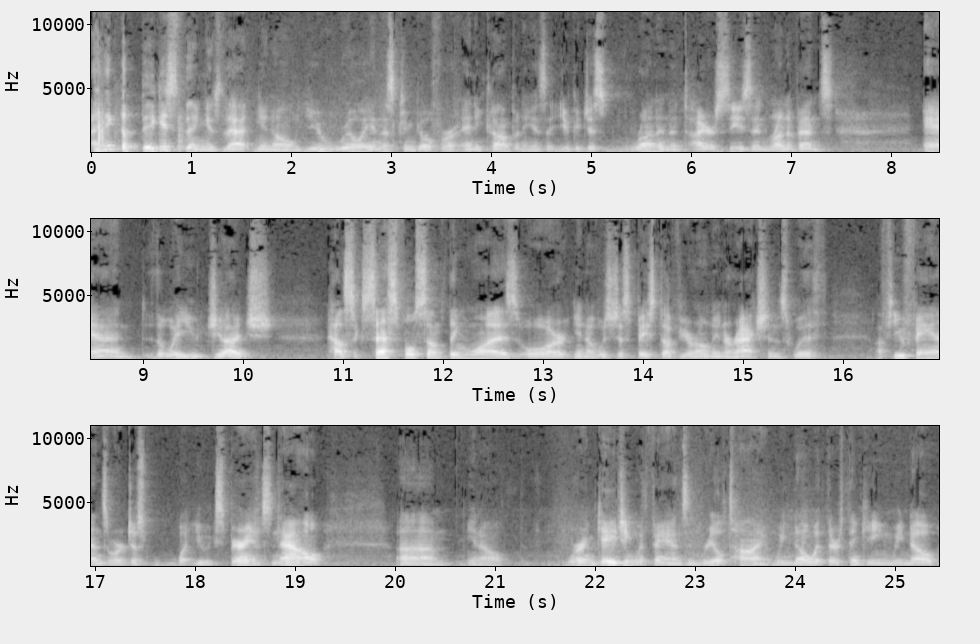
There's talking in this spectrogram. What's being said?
I think the biggest thing is that you know you really, and this can go for any company, is that you could just run an entire season, run events, and the way you judge how successful something was, or you know, was just based off your own interactions with a few fans or just what you experience now. Um, you know, we're engaging with fans in real time. We know what they're thinking. We know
